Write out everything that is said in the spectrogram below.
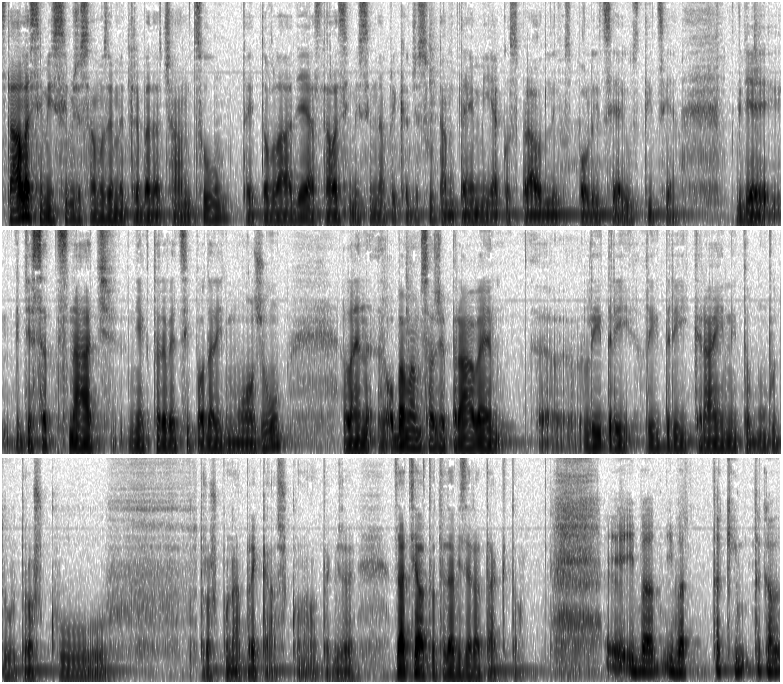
Stále si myslím, že samozrejme treba dať šancu tejto vláde a stále si myslím napríklad, že sú tam témy ako spravodlivosť, policia, justícia, kde, kde sa snáď niektoré veci podariť môžu. Len obávam sa, že práve e, lídry, lídry krajiny to budú trošku, trošku na prekážku. No. Takže zatiaľ to teda vyzerá takto. Iba, iba taký, taká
